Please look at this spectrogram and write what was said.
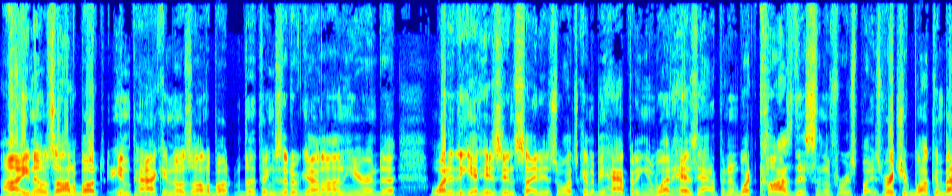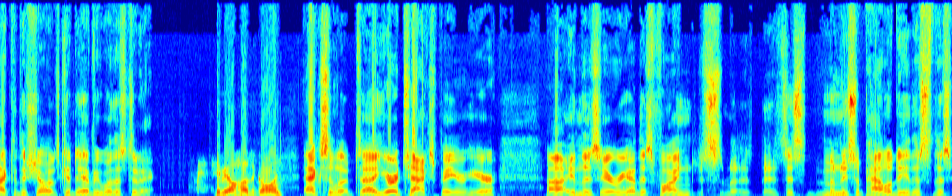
Uh, he knows all about MPAC and knows all about the things that have gone on here, and uh, wanted to get his insight as to what's going to be happening and what has happened and what caused this in the first place. Richard, welcome back to the show. It's good to have you with us today. Hey, Bill, how's it going? Excellent. Uh, you're a taxpayer here uh, in this area, this fine, uh, this municipality, this this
